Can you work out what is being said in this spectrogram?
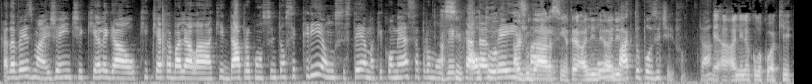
cada vez mais gente que é legal, que quer trabalhar lá, que dá para construir. Então você cria um sistema que começa a promover Assim, cada vez auto-ajudar, mais assim, até a um a impacto positivo, tá? É, a Lilian colocou aqui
